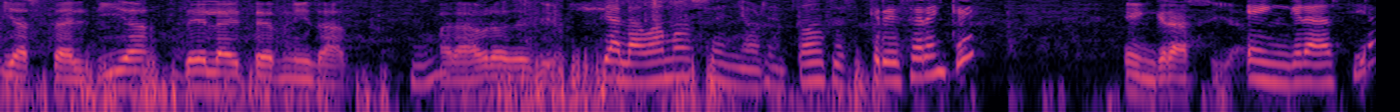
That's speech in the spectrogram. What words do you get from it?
y hasta el día de la eternidad. Palabra de Dios. Te alabamos, Señor. Entonces, ¿crecer en qué? En gracia. En gracia.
